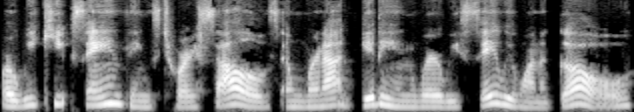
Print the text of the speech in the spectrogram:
or we keep saying things to ourselves and we're not getting where we say we want to go,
